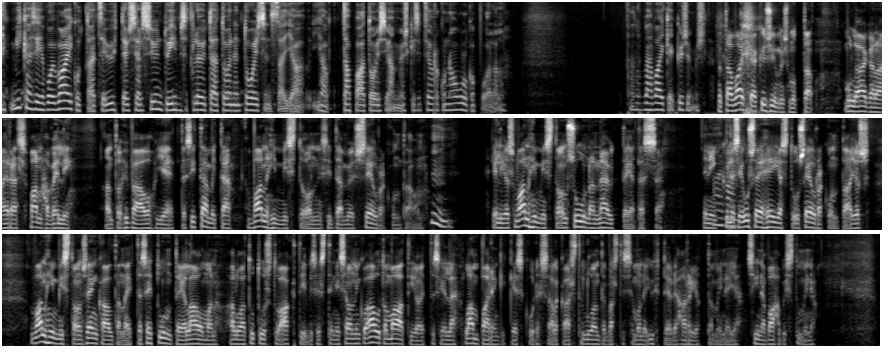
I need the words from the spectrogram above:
että mikä siihen voi vaikuttaa, että se yhteys siellä syntyy, ihmiset löytää toinen toisensa ja, ja tapaa toisiaan myöskin sit seurakunnan ulkopuolella? Tämä on vähän vaikea kysymys. No, tämä on vaikea kysymys, mutta mulle aikana eräs vanha veli antoi hyvää ohje, että sitä mitä vanhimmisto on, niin sitä myös seurakunta on. Hmm. Eli jos vanhimmisto on suunnan näyttäjä tässä niin Aivan. kyllä se usein heijastuu seurakuntaa, jos vanhimmisto on sen kaltainen, että se tuntee lauman, haluaa tutustua aktiivisesti, niin se on niin kuin automaatio, että siellä lampaidenkin keskuudessa alkaa sitten luontevasti semmoinen yhteyden harjoittaminen ja siinä vahvistuminen.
